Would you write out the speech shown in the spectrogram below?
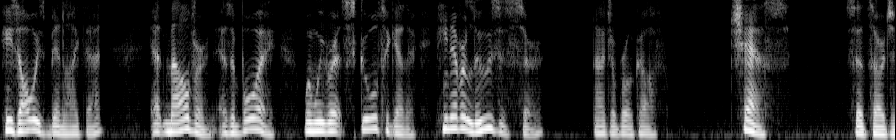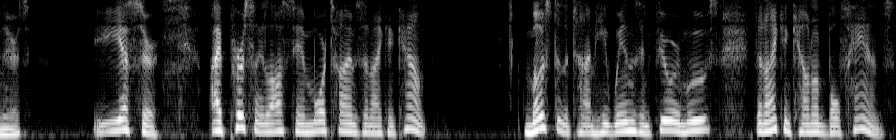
He's always been like that. At Malvern, as a boy, when we were at school together. He never loses, sir. Nigel broke off. Chess, said Sergeant Ayres. Yes, sir. I've personally lost to him more times than I can count. Most of the time he wins in fewer moves than I can count on both hands.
